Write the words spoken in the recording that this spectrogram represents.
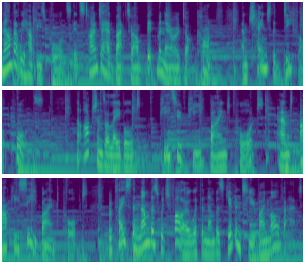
Now that we have these ports, it's time to head back to our bitmonero.conf and change the default ports. The options are labeled P2P bind port and RPC bind port. Replace the numbers which follow with the numbers given to you by Mullvad.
